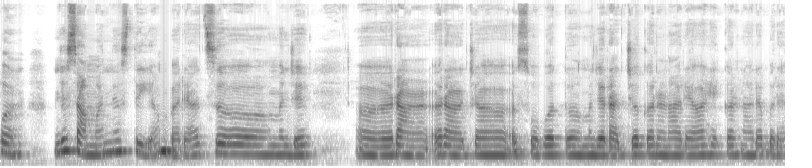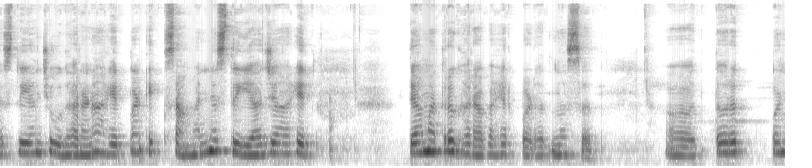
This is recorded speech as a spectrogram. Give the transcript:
पण म्हणजे सामान्य स्त्रिया बऱ्याच म्हणजे रा राजासोबत म्हणजे राज्य करणाऱ्या हे करणाऱ्या बऱ्याच स्त्रियांची उदाहरणं आहेत. पण एक सामान्य स्त्रिया ज्या आहेत त्या मात्र घराबाहेर पडत नसत. तर पण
